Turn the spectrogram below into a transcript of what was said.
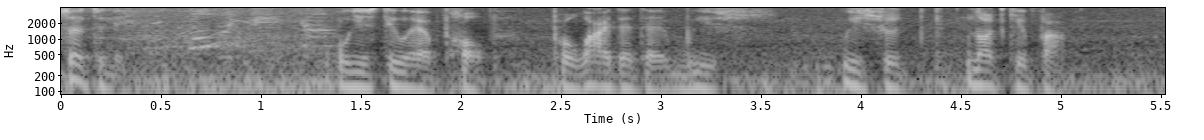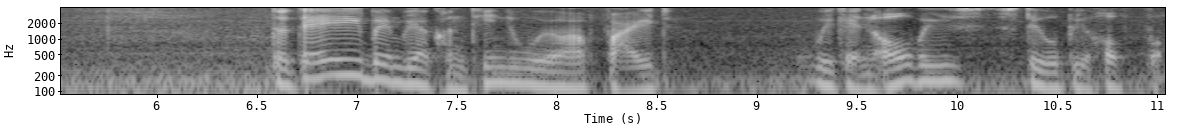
certainly we still have hope, provided that we, sh- we should not give up. The day when we are continuing our fight, we can always still be hopeful.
